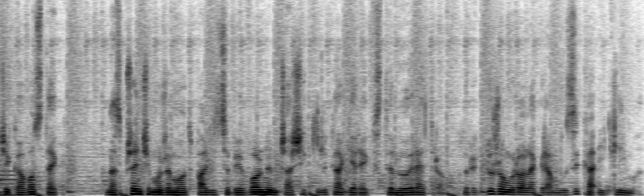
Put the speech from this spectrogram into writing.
Ciekawostek, na sprzęcie możemy odpalić sobie w wolnym czasie kilka gierek w stylu retro, w których dużą rolę gra muzyka i klimat.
